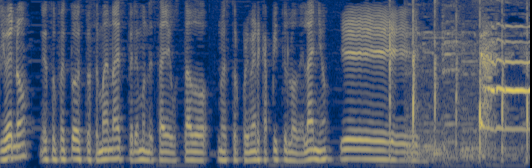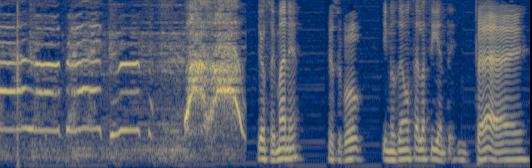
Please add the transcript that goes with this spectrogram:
Y bueno, eso fue todo esta semana. Esperemos les haya gustado nuestro primer capítulo del año. Yeah. Yo soy Mane Yo soy Bob. y nos vemos a la siguiente. Bye.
